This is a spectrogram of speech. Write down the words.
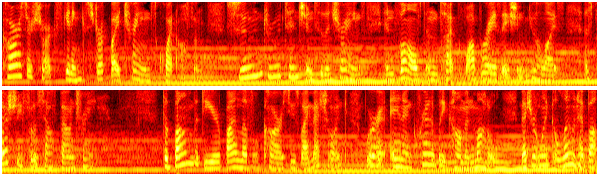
cars or sharks getting struck by trains quite often, soon drew attention to the trains involved and the type of operation utilized, especially for the southbound train. The Bombardier bi-level cars used by Metrolink were an incredibly common model. Metrolink alone had bought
